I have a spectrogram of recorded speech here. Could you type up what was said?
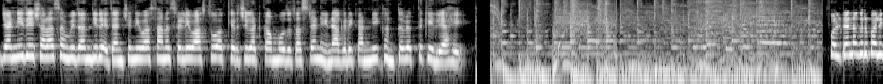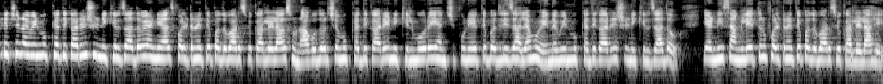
ज्यांनी देशाला संविधान दिले त्यांचे निवासस्थान असलेली वास्तू अखेरची घटका मोजत असल्याने नागरिकांनी खंत व्यक्त केली आहे. फलटण नगरपालिकेचे नवीन मुख्याधिकारी श्री निखिल जाधव यांनी आज फलटण येथे पदभार स्वीकारलेला असून अगोदरचे मुख्याधिकारी निखिल मोरे यांची पुणे येथे बदली झाल्यामुळे नवीन मुख्याधिकारी श्री निखिल जाधव यांनी सांगली येथून फलटण येथे पदभार स्वीकारलेला आहे.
